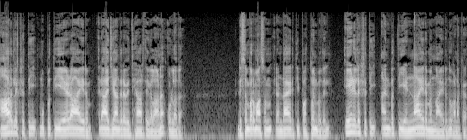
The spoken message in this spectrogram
ആറ് ലക്ഷത്തി മുപ്പത്തിയേഴായിരം രാജ്യാന്തര വിദ്യാർത്ഥികളാണ് ഉള്ളത്. ഡിസംബർ മാസം രണ്ടായിരത്തി പത്തൊൻപതിൽ ഏഴ് ലക്ഷത്തി അൻപത്തി എണ്ണായിരം എന്നായിരുന്നു കണക്ക്.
